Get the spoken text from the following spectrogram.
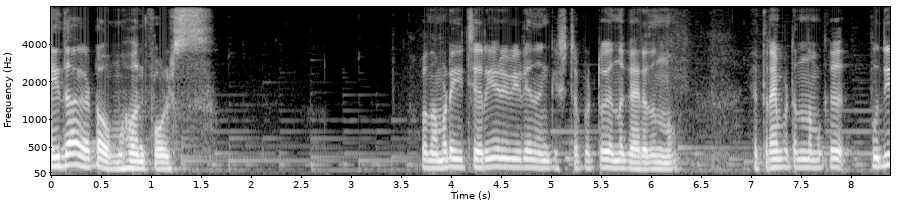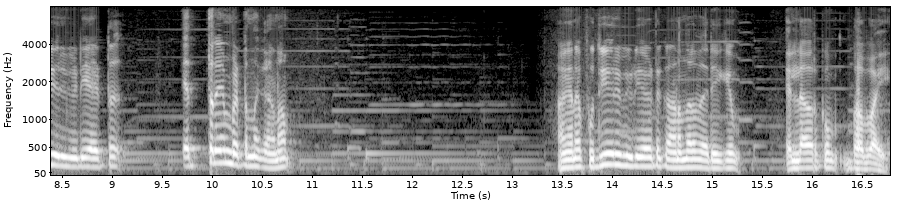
ഇതാ കേട്ടോ മോഹൻ ഫോൾസ്. അപ്പോൾ നമ്മുടെ ഈ ചെറിയൊരു വീഡിയോ നിങ്ങൾക്ക് ഇഷ്ടപ്പെട്ടു എന്ന് കരുതുന്നു. എത്രയും പെട്ടെന്ന് നമുക്ക് പുതിയൊരു വീഡിയോ ആയിട്ട് എത്രയും പെട്ടെന്ന് കാണാം. അങ്ങനെ പുതിയൊരു വീഡിയോ ആയിട്ട് കാണുന്നതായിരിക്കും എല്ലാവർക്കും ബബായി.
